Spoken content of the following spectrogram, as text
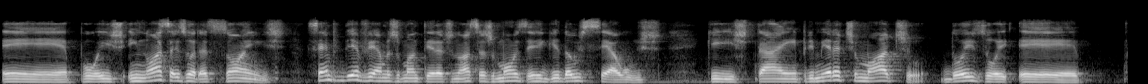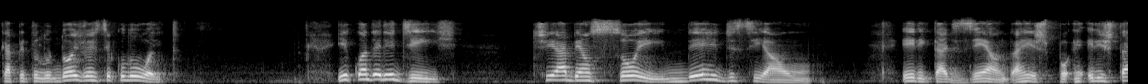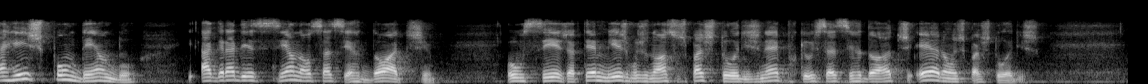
é, pois em nossas orações sempre devemos manter as nossas mãos erguidas aos céus, que está em 1 Timóteo 2, é, capítulo 2, versículo 8. E quando ele diz: Te abençoe desde Sião ele está dizendo, ele está respondendo, agradecendo ao sacerdote, ou seja, até mesmo os nossos pastores, né? Porque os sacerdotes eram os pastores,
